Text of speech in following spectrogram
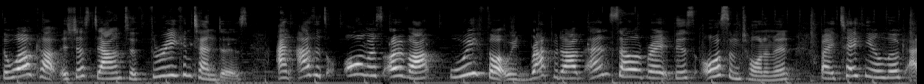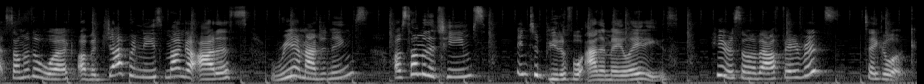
the World Cup is just down to three contenders, and as it's almost over, we thought we'd wrap it up and celebrate this awesome tournament by taking a look at some of the work of a Japanese manga artist's reimaginings of some of the teams into beautiful anime ladies. Here are some of our favorites. Take a look.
